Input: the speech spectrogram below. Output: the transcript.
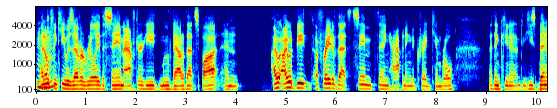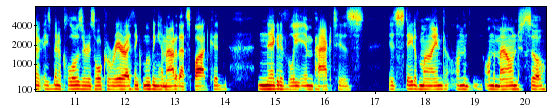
I don't Mhm. think he was ever really the same after he moved out of that spot. And I, I would be afraid of that same thing happening to Craig Kimbrel. I think you know he's been a he's been a closer his whole career. I think moving him out of that spot could negatively impact his his state of mind on the on the mound. So,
